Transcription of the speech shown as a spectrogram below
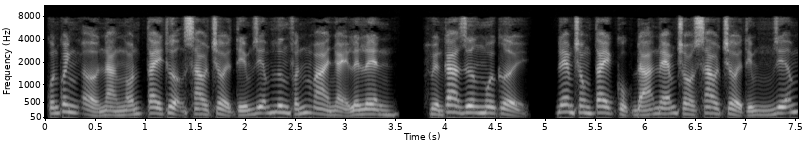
quấn quanh ở nàng ngón tay thượng sao trời tím diễm hưng phấn mà nhảy lên lên, huyền ca dương môi cười, đem trong tay cục đá ném cho sao trời tím diễm.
